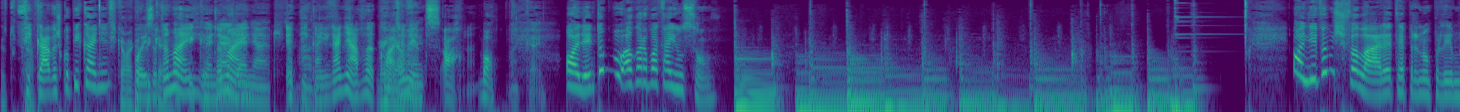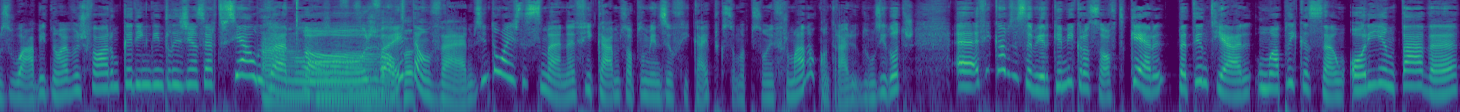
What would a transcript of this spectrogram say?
Eu. Ficavas com a picanha. Ficava com a pois, eu picanha. também, A eu picanha também. a ganhar. A picanha ganhava, Ganhava. claramente. Ah, bom. Ok. Olha, então agora bota aí um som. Olha, vamos falar, até para não perdermos o hábito, não é? Vamos falar um bocadinho de inteligência artificial. Ah, Vamos, oh, volta. então vamos. Então esta semana ficámos, ou pelo menos eu fiquei, porque sou uma pessoa informada, ao contrário de uns e de outros, ah, ficámos a saber que a Microsoft quer patentear uma aplicação orientada,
